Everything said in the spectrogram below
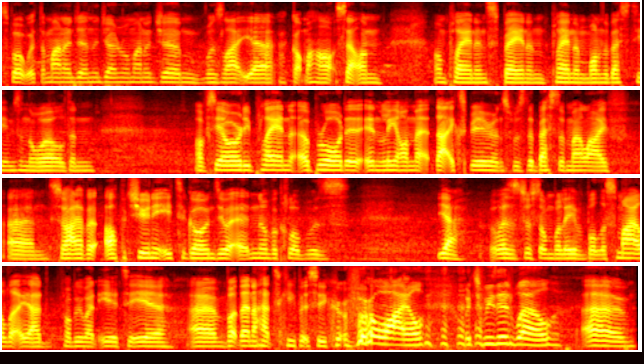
spoke with the manager and the general manager, and was like, yeah, I got my heart set on on playing in Spain and playing in one of the best teams in the world, and obviously already playing abroad in Lyon, that, that experience was the best of my life. Um, so I have an opportunity to go and do it at another club was, yeah, it was just unbelievable. The smile that I had probably went ear to ear. Um, but then I had to keep it secret for a while, which we did well. Um,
